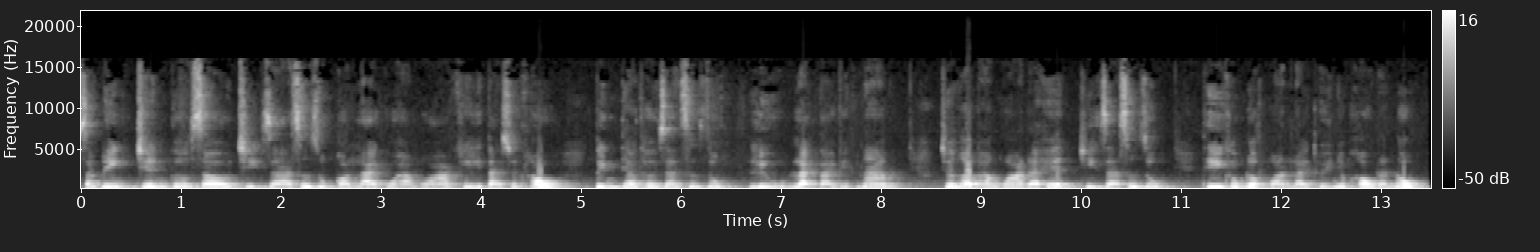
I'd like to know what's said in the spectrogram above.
xác định trên cơ sở trị giá sử dụng còn lại của hàng hóa khi tái xuất khẩu tính theo thời gian sử dụng lưu lại tại Việt Nam. Trường hợp hàng hóa đã hết trị giá sử dụng thì không được hoàn lại thuế nhập khẩu đã nộp,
